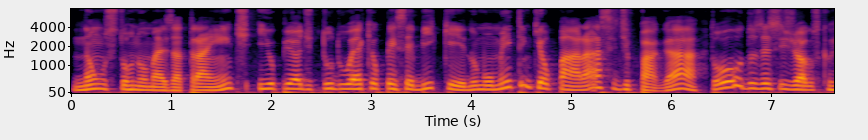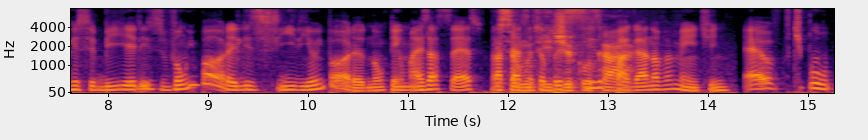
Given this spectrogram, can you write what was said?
não se tornou mais atraente e o pior de tudo é que eu percebi que no momento em que eu parasse de pagar, todos esses jogos que eu recebi, eles vão embora, eles iriam embora. Eu não tenho mais acesso para peça é que eu ridículo, preciso cara. pagar novamente. É, tipo,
